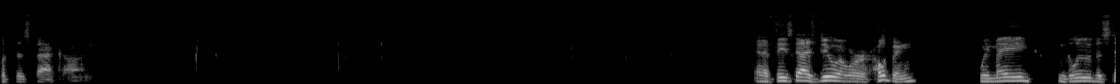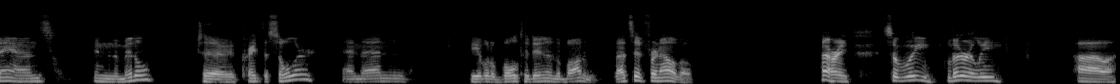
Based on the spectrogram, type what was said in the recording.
Put this back on. And if these guys do what we're hoping, we may glue the stands in the middle to create the solar and then be able to bolt it in in the bottom. That's it for now, though. All right, so we literally uh,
